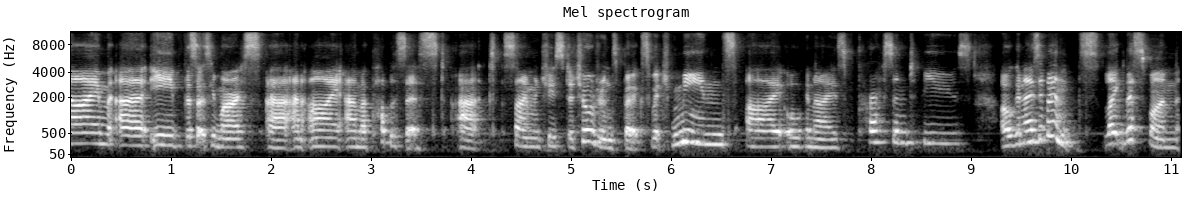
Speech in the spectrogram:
I'm uh, Eve Visotsi Morris, uh, and I am a publicist at Simon Schuster Children's Books, which means I organise press interviews, organise events like this one,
